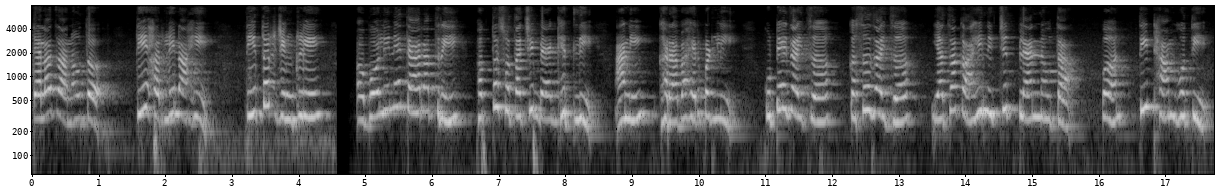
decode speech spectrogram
त्याला जाणवतं. ती हरली नाही. ती तर जिंकली. अबोलीने त्या रात्री फक्त स्वतःची बॅग घेतली आणि घराबाहेर पडली. कुठे जायचं कसं जायचं याचा काही निश्चित प्लॅन नव्हता पण ती ठाम होती.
